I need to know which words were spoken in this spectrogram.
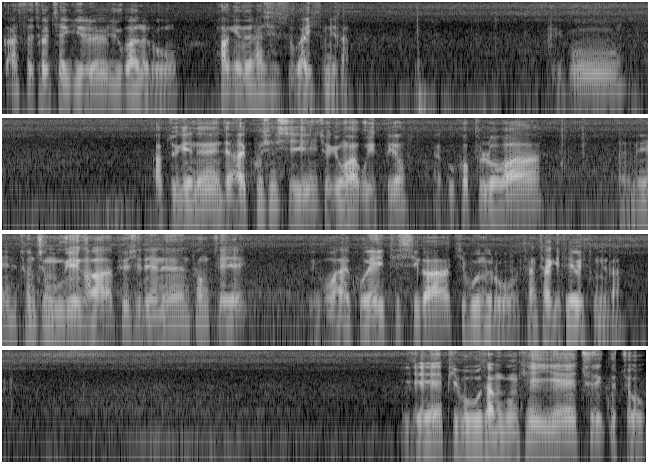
가스 절체기를 육안으로 확인을 하실 수가 있습니다. 그리고 앞쪽에는 이제 알코 셰시 적용하고 있고요. 알코 커플러와 그다음에 전축 무게가 표시되는 평택 그리고 알코 ATC가 기본으로 장착이 되어 있습니다. 이제 비보 530K의 출입구 쪽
